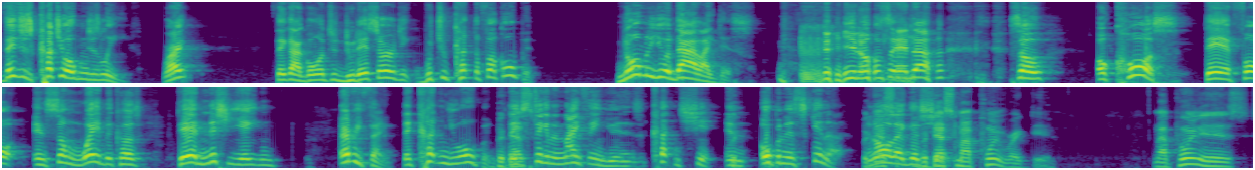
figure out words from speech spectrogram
They just cut you open, just leave, right? They got going to do their surgery. Would you cut the fuck open? Normally you'll die like this. you know what I'm saying? dawg? So of course they're at fault in some way because they're initiating everything. They're cutting you open. But they that's- sticking a knife in you and it's cutting shit and opening skin up and all that good but shit. that's my point right there. My point is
